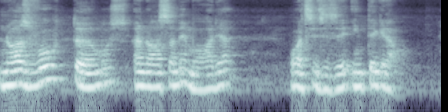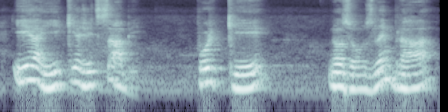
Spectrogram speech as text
nós voltamos à nossa memória pode-se dizer, integral. E é aí que a gente sabe, porque nós vamos lembrar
